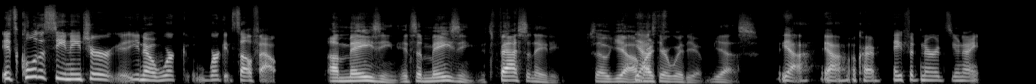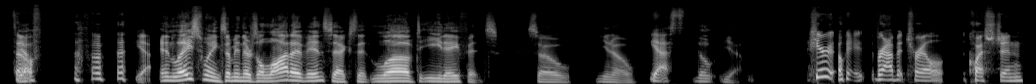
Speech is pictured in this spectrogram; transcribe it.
it's cool to see nature, you know, work work itself out. Amazing. It's amazing. It's fascinating. So yeah, I'm Yes. right there with you. Yes. Yeah, yeah, okay. Aphid nerds unite. So, yeah, And lacewings, I mean, there's a lot of insects that love to eat aphids. So, you know, yes. the yeah. here okay rabbit trail question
